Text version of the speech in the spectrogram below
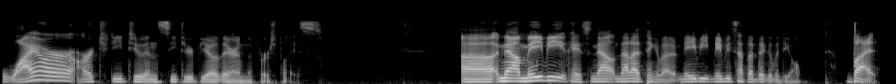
Why are R two D two and C three PO there in the first place? Uh, now maybe okay. So now now that I think about it, maybe maybe it's not that big of a deal, but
